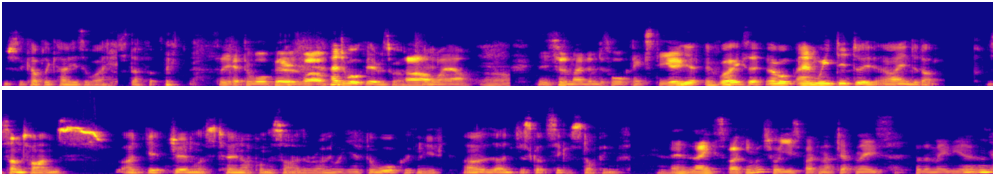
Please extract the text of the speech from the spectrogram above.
which is a couple of k's away. Stuff it. So you had to walk there as well. Had to walk there as well. Oh yeah. wow! Oh, you should have made them just walk next to you. Yeah, well, exactly. And we did do. I ended up sometimes I'd get journalists turn up on the side of the road. Well, you have to walk with me. I, was, I just got sick of stopping. And they spoke English, or you spoke enough Japanese for the media? Mm.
